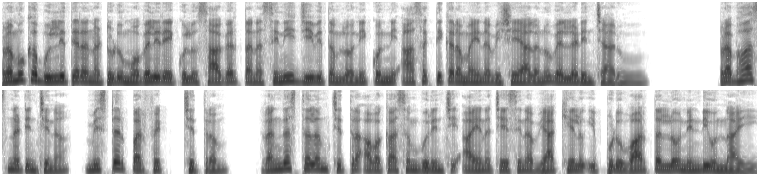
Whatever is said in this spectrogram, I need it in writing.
ప్రముఖ బుల్లితెర నటుడు మొగలిరేకులు సాగర్ తన సినీ జీవితంలోని కొన్ని ఆసక్తికరమైన విషయాలను వెల్లడించారు. ప్రభాస్ నటించిన మిస్టర్ పర్ఫెక్ట్ చిత్రం రంగస్థలం చిత్ర అవకాశం గురించి ఆయన చేసిన వ్యాఖ్యలు ఇప్పుడు వార్తల్లో నిండి ఉన్నాయి.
